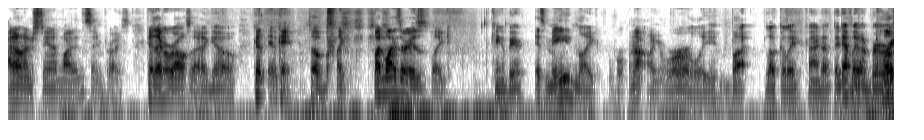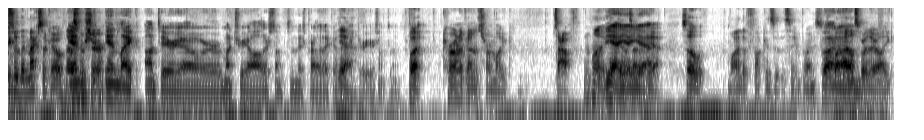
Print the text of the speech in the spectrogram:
I don't understand why they're the same price because everywhere else I go, because eh, okay, so like Budweiser is like the king of beer. it's made like not like rurally, but Locally, kind of. They definitely have a brewery. closer than Mexico. That's in, for sure. In like Ontario or Montreal or something, there's probably like a Yeah. factory or something. But Corona comes from like south. Like, Yeah, yeah, south, yeah. So why the fuck is it the same price? But, But, um, elsewhere they're like,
